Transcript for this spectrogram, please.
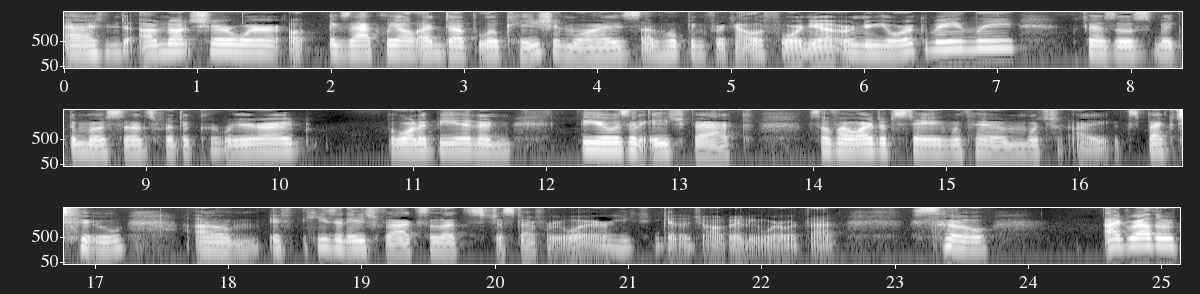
And i'm not sure where uh, exactly i'll end up location wise i'm hoping for california or new york mainly because those make the most sense for the career i want to be in. And theo is an hvac so if i wind up staying with him which i expect to um, if he's an HVAC, so that's just everywhere. He can get a job anywhere with that. So I'd rather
